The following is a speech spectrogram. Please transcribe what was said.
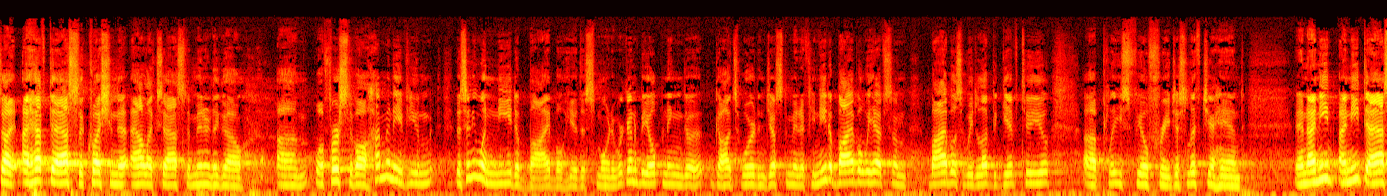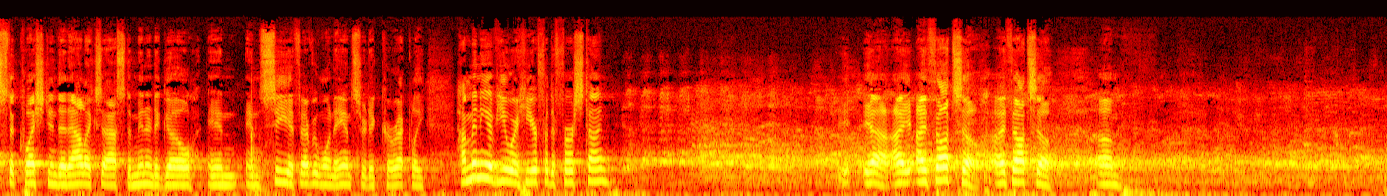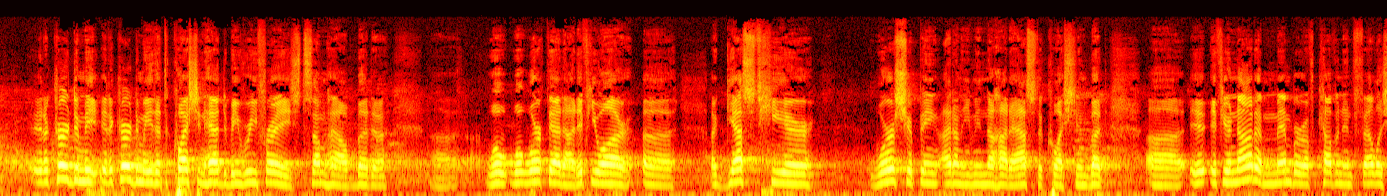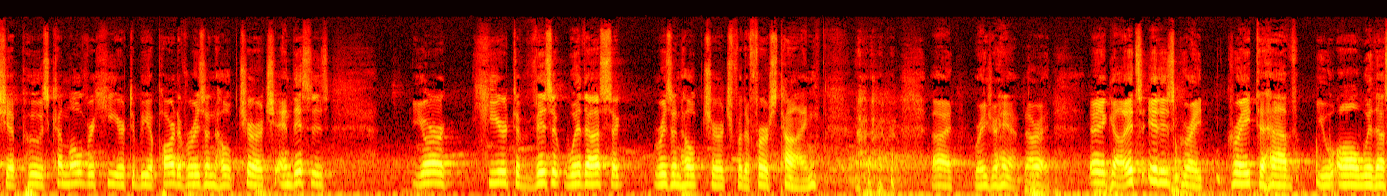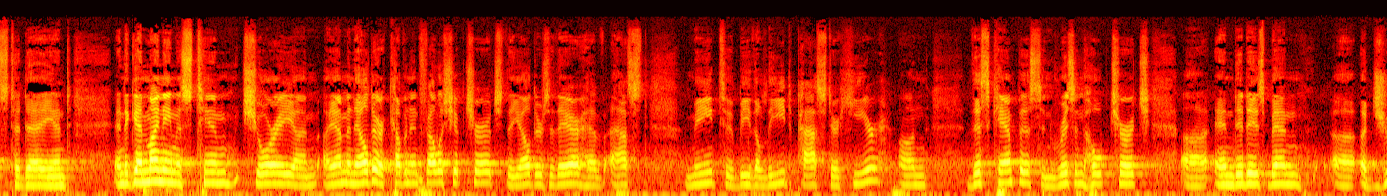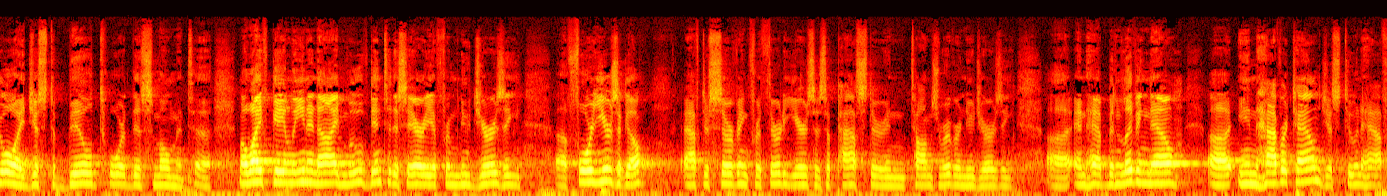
So I, I, have to ask the question that Alex asked a minute ago. Um, well, first of all, how many of you, does anyone need a Bible here this morning? We're going to be opening the, God's Word in just a minute. If you need a Bible, we have some Bibles we'd love to give to you. Uh, please feel free. Just lift your hand. And I need, I need to ask the question that Alex asked a minute ago and, and see if everyone answered it correctly. How many of you are here for the first time? Yeah, I, I thought so. I thought so. Um, it occurred to me. It occurred to me that the question had to be rephrased somehow, but uh, uh, we'll we'll work that out. If you are uh, a guest here, worshiping, I don't even know how to ask the question, but. Uh, if you're not a member of Covenant Fellowship who's come over here to be a part of Risen Hope Church, and this is your here to visit with us at Risen Hope Church for the first time, all right, raise your hand. All right, there you go. It's it is great, great to have you all with us today. And and again, my name is Tim Shorey. I'm I am an elder at Covenant Fellowship Church. The elders there have asked me to be the lead pastor here on this campus in Risen Hope Church, uh, and it has been uh, a joy just to build toward this moment. Uh, my wife Gayleen and I moved into this area from New Jersey uh, four years ago after serving for 30 years as a pastor in Toms River, New Jersey, uh, and have been living now uh, in Havertown, just two and a half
